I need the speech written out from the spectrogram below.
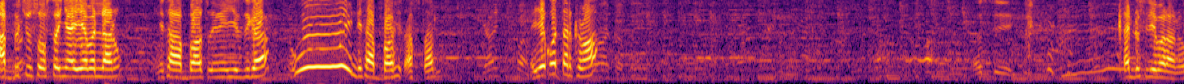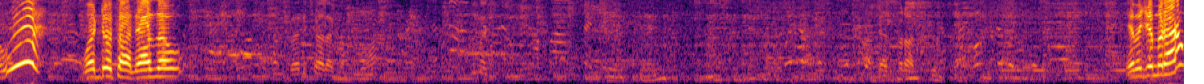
አብቹ ሶስተኛ እየበላ ነው። እንዴት አባቱ እኔ እዚህ ጋር ውይ እንዴት አባቱ ይጣፍጣል። እየቆጠርክ ነው? ቅዱስ ሊበላ ነው። ወዶታል። ያዘው። የመጀመሪያ ነው።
